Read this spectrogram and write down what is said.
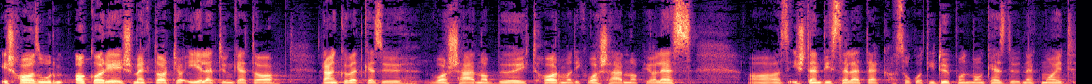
és ha az Úr akarja és megtartja életünket, a ránk következő vasárnap, bőjt harmadik vasárnapja lesz, az Isten tiszteletek a szokott időpontban kezdődnek majd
